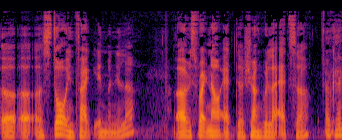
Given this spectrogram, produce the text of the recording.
a, a, a store, in fact, in Manila. Uh, it's right now at the Shangri-La EDSA. Okay.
